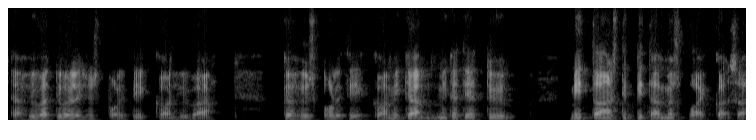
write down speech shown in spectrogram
tämä hyvä työllisyyspolitiikka on hyvää köyhyyspolitiikkaa, mikä, mikä tiettyy mittaan asti pitää myös paikkaansa.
